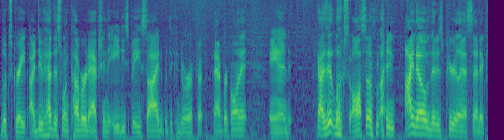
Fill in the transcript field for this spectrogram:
looks great. I do have this one covered actually in the 80s base side with the Cordura fa fabric on it. And guys, it looks awesome. I, I know that it's purely aesthetic.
